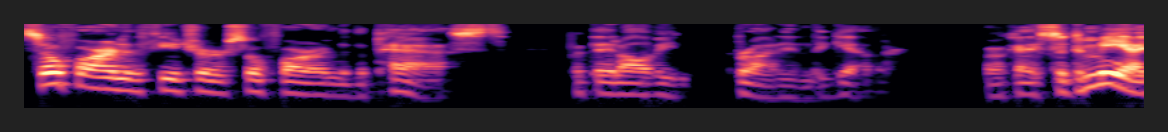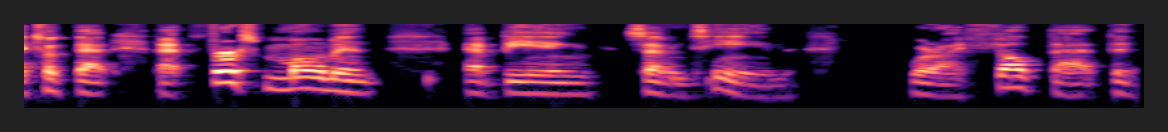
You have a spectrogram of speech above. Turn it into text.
so far into the future or so far into the past but they'd all be brought in together. Okay, so to me, I took that that first moment at being 17 where I felt that that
